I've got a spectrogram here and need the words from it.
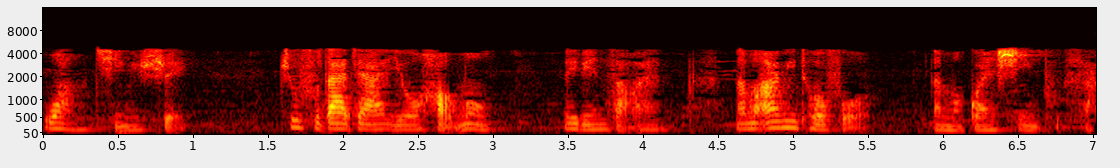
忘情水。祝福大家有好梦。那边早安。那么阿弥陀佛，那么观世音菩萨。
